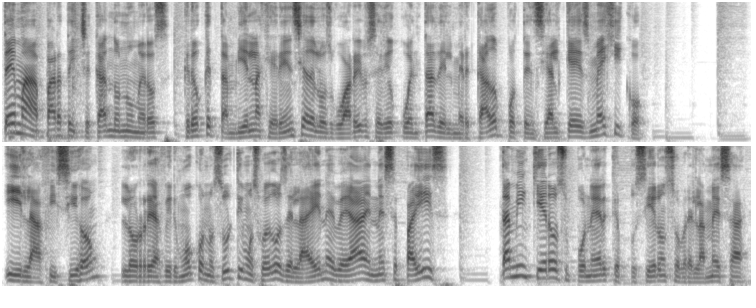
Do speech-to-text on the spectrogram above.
Tema aparte y checando números, creo que también la gerencia de los Warriors se dio cuenta del mercado potencial que es México. Y la afición lo reafirmó con los últimos juegos de la NBA en ese país. También quiero suponer que pusieron sobre la mesa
